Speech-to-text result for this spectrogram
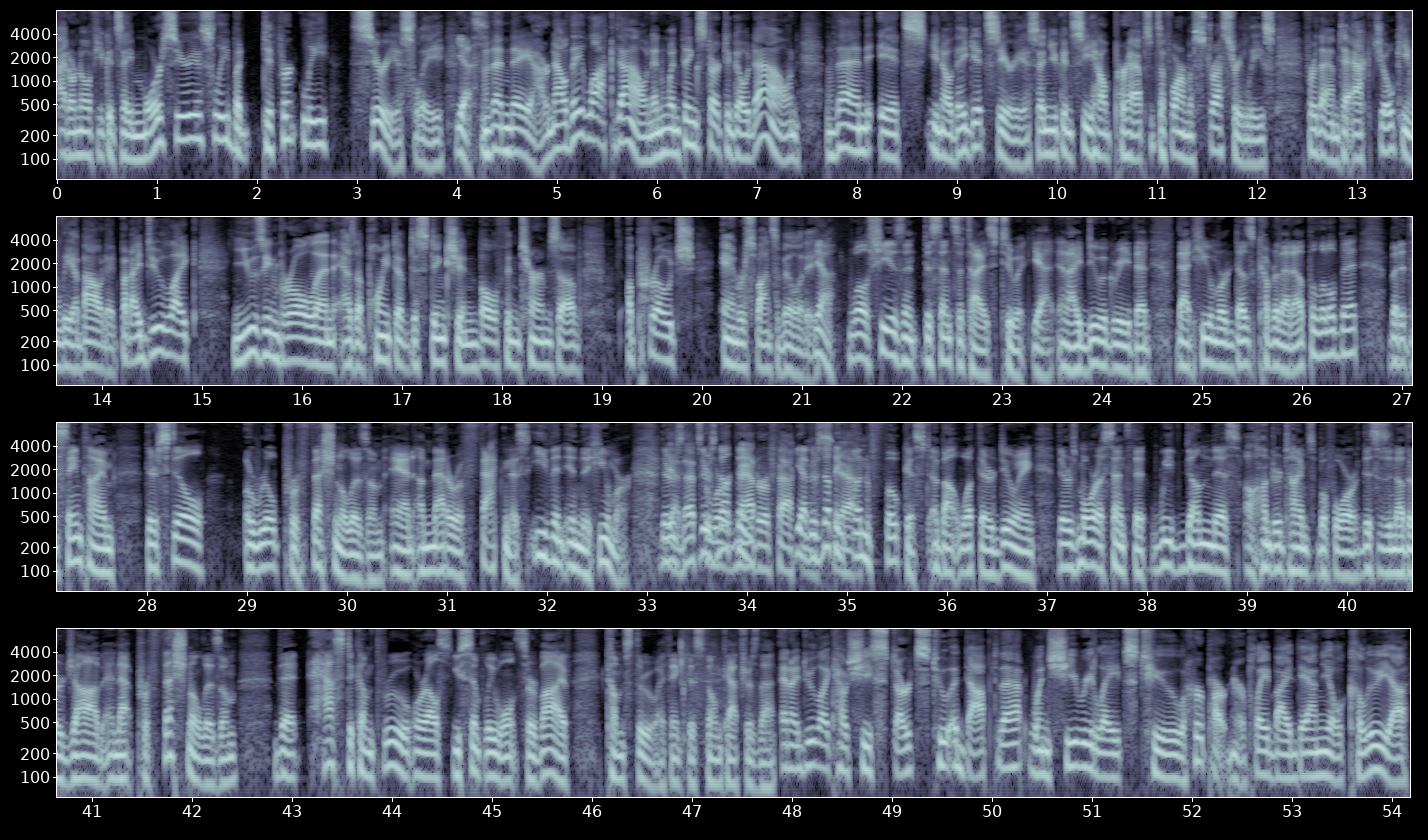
I don't know if you could say more seriously, but differently seriously Yes. than they are. Now they lock down and when things start to go down, then it's, you know, they get serious and you can see how perhaps it's a form of stress release for them to act jokingly about it. But I do like using Brolin as a point of distinction both in terms of approach and responsibility. Yeah, well, she isn't desensitized to it yet, and I do agree that that humor does cover that up a little bit. But at the same time, there's still a real professionalism and a matter of factness, even in the humor. There's, that's the word, nothing, matter-of-factness, Yeah, there's nothing yeah. unfocused about what they're doing. There's more a sense that we've done this a hundred times before. This is another job, and that professionalism that has to come through, or else you simply won't survive, comes through. I think this film captures that. And I do like how she starts to adopt that when she relates to her partner, played by Daniel Kaluuya,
